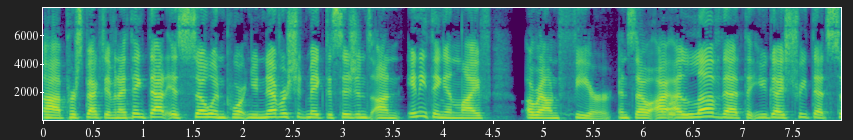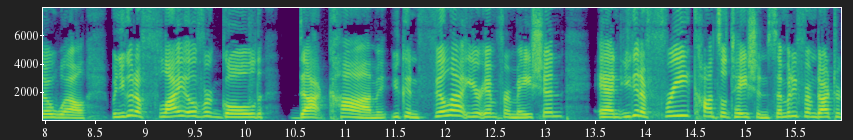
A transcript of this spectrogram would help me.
uh, perspective. And I think that is so important. You never should make decisions on anything in life around fear. And so I, I, love that that you guys treat that so well. When you go to flyovergold.com, you can fill out your information and you get a free consultation. Somebody from Dr.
